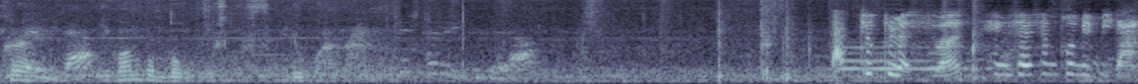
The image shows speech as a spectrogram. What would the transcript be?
그래 이거 한번 먹어보고 싶었어. 이거 하나. two plus one 행사 상품입니다.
